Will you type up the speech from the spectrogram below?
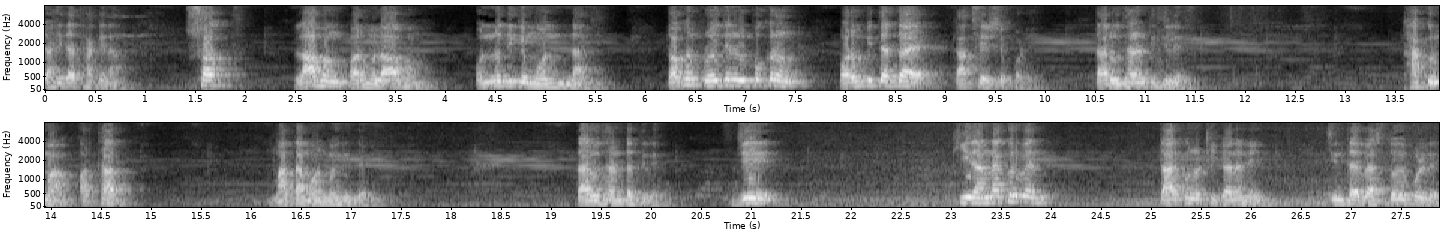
চাহিদা থাকে না। সৎ লাভং পরমলাভম, অন্যদিকে মন নাই। তখন প্রয়োজনের উপকরণ পরমপিতার দয় কাছে এসে পড়ে। তার উদাহরণটি দিলেন, ঠাকুরমা, অর্থাৎ মাতা মনমোহিনী দেবী। তার উদাহরণটা দিলেন। যে কি রান্না করবেন, তার কোনো ঠিকানা নেই। চিন্তায় ব্যস্ত হয়ে পড়লেন।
